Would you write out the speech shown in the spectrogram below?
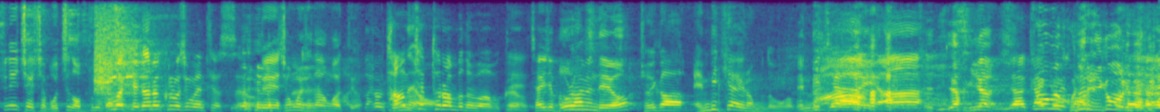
튠에이지가 진짜 멋진 어플이다. 정말 대단한 closing 멘트였어요. 네, 정말 대단한 것 같아요. 그럼 다음 좋네요. 챕터로 한번 넘어가 볼까요? 자 이제 뭘 하면 돼요? 저희가 MBTI로 한번 넘어가 볼게요. MBTI 아. 야 그냥 프롬을 그대로 읽어버리네.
